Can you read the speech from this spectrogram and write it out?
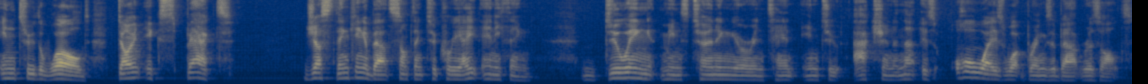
into the world. Don't expect just thinking about something to create anything. Doing means turning your intent into action, and that is always what brings about results.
